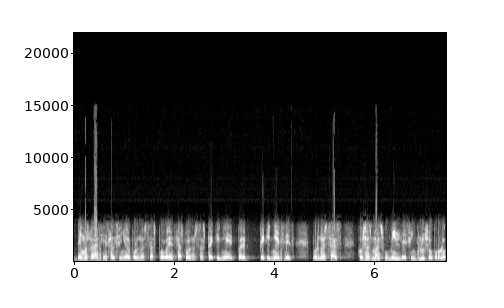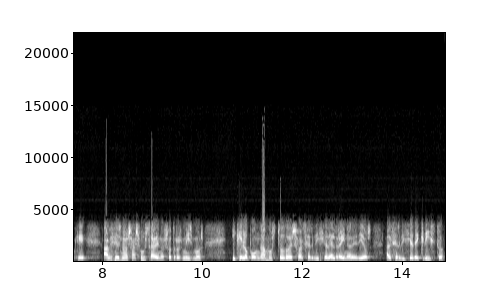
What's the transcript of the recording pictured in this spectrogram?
demos gracias al Señor por nuestras pobrezas, por nuestras pequeñeces, por nuestras cosas más humildes, incluso por lo que a veces nos asusta de nosotros mismos, y que lo pongamos todo eso al servicio del reino de Dios, al servicio de Cristo,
